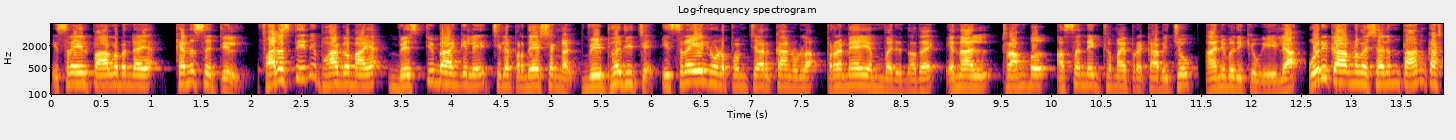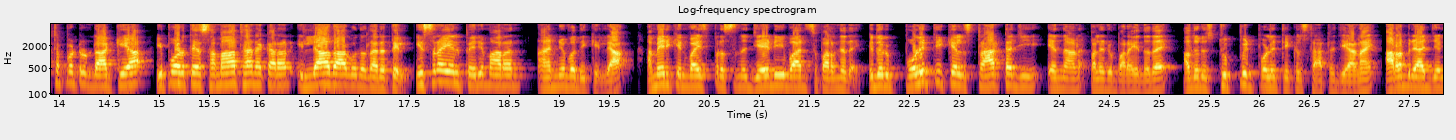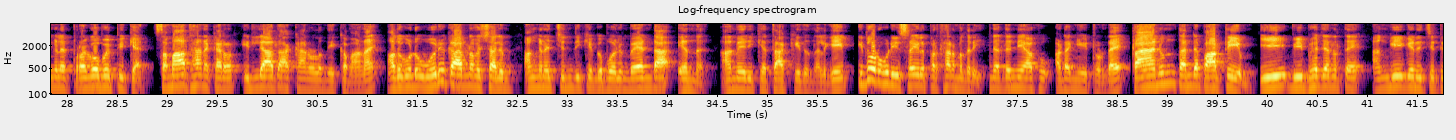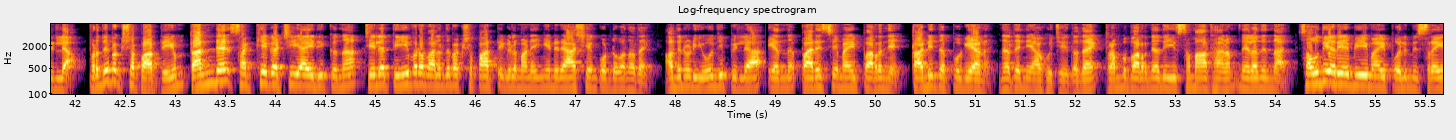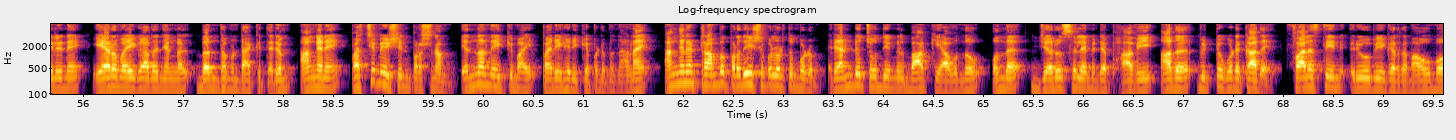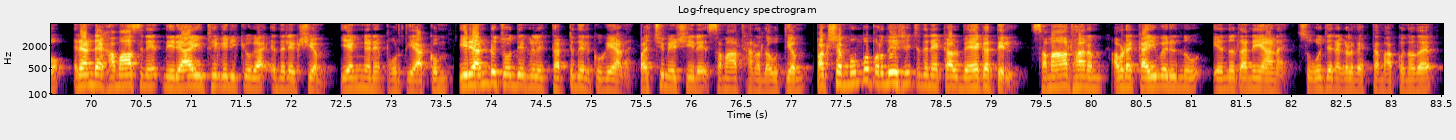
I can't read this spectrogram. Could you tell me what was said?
Israel പാർലമെന്റായ കനസെറ്റിൽ ഫലസ്തീന് ഭാഗമായ west ബാങ്കിലെ ചില പ്രദേശങ്ങൾ വിഭജിച്ച് ഇസ്രയേലിനോടൊപ്പം ചേർക്കാനുള്ള പ്രമേയം വരുന്നത്. എന്നാൽ ട്രംപ് അസന്നിഗ്ധമായി പ്രഖ്യാപിച്ചു അനുവദിക്കുകയില്ല. ഒരു കാരണവശാലും താൻ കഷ്ടപ്പെട്ടുണ്ടാക്കിയ ഇപ്പോഴത്തെ സമാധാന കരാർ ഇല്ലാതാകുന്ന തരത്തിൽ ഇസ്രയേൽ പെരുമാറാൻ അനുവദിക്കില്ല. American vice president J D Vance പറഞ്ഞത് ഇതൊരു പൊളിറ്റിക്കൽ സ്ട്രാറ്റജി എന്നാണ് പലരും പറയുന്നത്. അതൊരു സ്റ്റുപ്പിഡ് പൊളിറ്റിക്കൽ സ്ട്രാറ്റജിയാണ്. അറബ് രാജ്യങ്ങളെ പ്രകോപിപ്പിക്കാൻ സമാധാന കരാർ ഇല്ലാതാക്കാനുള്ള നീക്കമാണ്. അതുകൊണ്ട് ഒരു കാരണവശാലും അങ്ങനെ ചിന്തിക്കുക പോലും വേണ്ട എന്ന് അമേരിക്ക താക്കീത് നൽകി. ഇതോടുകൂടി ഇസ്രായേൽ പ്രധാനമന്ത്രി നെതന്യാഹു അടങ്ങിയിട്ടുണ്ട്. താനും തന്റെ പാർട്ടിയും ഈ വിഭജനത്തെ അംഗീകരിച്ചിട്ടില്ല. പ്രതിപക്ഷ പാർട്ടിയും തന്റെ സഖ്യകക്ഷിയായിരിക്കുന്ന ചില തീവ്ര വലതുപക്ഷ പാർട്ടികളുമാണ് ഇങ്ങനെ ഒരു ആശയം കൊണ്ടുവന്നത്. അതിനോട് യോജിപ്പില്ല എന്ന് പരസ്യമായി പറഞ്ഞ് തടി തപ്പുകയാണ് നെതന്യാഹു ചെയ്തത്. ട്രംപ് പറഞ്ഞത് ഈ സമാധാനം നിലനിന്നാൽ സൗദി അറേബ്യയുമായി പോലും ഇസ്രായേലിനെ ഏറെ വൈകാതെ ഞങ്ങൾ ബന്ധമുണ്ടാക്കി തരും അങ്ങനെ പശ്ചിമേഷ്യൻ പ്രശ്നം എന്ന എന്നേക്കുമായി പരിഹരിക്കപ്പെടുമെന്നാണ് അങ്ങനെ ട്രംപ് പ്രതീക്ഷ പുലർത്തുമ്പോഴും രണ്ട് ചോദ്യങ്ങൾ ബാക്കിയാവുന്നു. ഒന്ന് ജെറുസലേമിന്റെ ഭാവി. അത് വിട്ടുകൊടുക്കാതെ ഫലസ്തീൻ രൂപീകൃതമാവുമോ? രണ്ട് ഹമാസിനെ നിരായുധീകരിക്കുക എന്ന ലക്ഷ്യം എങ്ങനെ പൂർത്തിയാക്കും? ഈ രണ്ട് ചോദ്യങ്ങളിൽ തട്ടി നിൽക്കുകയാണ് പശ്ചിമേഷ്യയിലെ സമാധാന ദൗത്യം. പക്ഷെ മുമ്പ് പ്രതീക്ഷിച്ചതിനേക്കാൾ വേഗത്തിൽ സമാധാനം അവിടെ കൈവരുന്നു എന്ന് തന്നെയാണ് സൂചനകൾ വ്യക്തമാക്കുന്നത്.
